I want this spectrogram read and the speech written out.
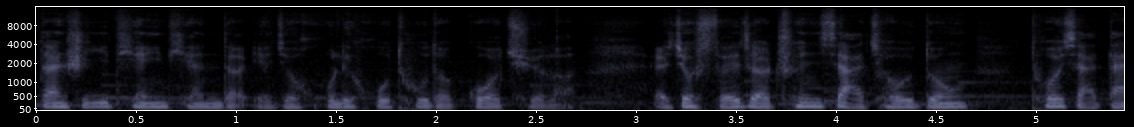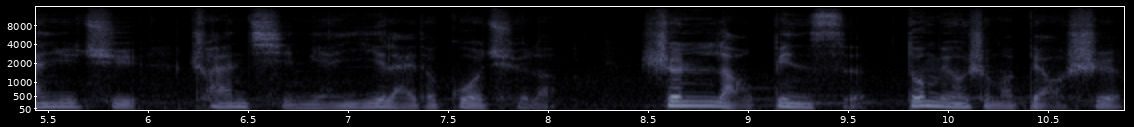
但是一天一天的也就糊里糊涂的过去了，也就随着春夏秋冬脱下单衣去，穿起棉衣来的过去了。生老病死都没有什么表示，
